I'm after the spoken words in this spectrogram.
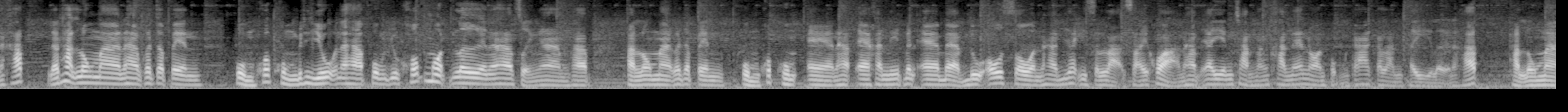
นะครับแล้วถัดลงมานะครับก็จะเป็นปุ่มควบคุมวิทยุนะครับปุ่มอยู่ครบหมดเลยนะครับสวยงามครับถัดลงมาก็จะเป็นปุ่มควบคุมแอร์นะครับแอร์คันนี้เป็นแอร์แบบ Dual Zone นะครับแยกอิสระซ้ายขวานะครับแอร์เย็นฉ่ำทั้งคันแน่นอนผมกล้าการันตีเลยนะครับถัดลงมา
